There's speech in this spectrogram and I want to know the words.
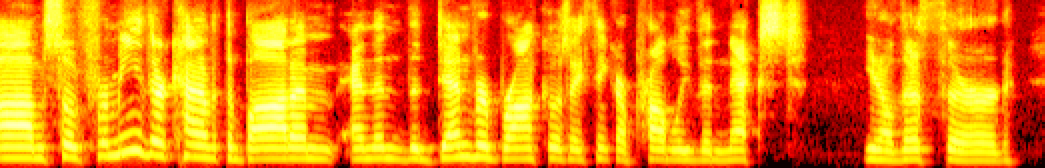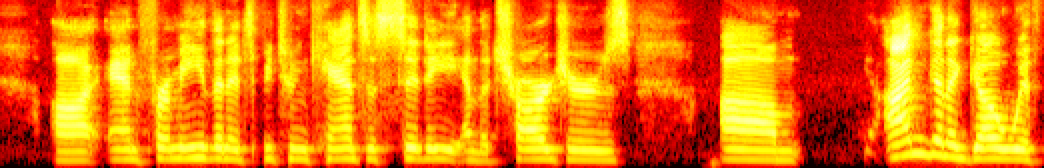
Um, so for me, they're kind of at the bottom, and then the Denver Broncos, I think, are probably the next. You know, they're third. Uh, and for me, then it's between Kansas City and the Chargers. Um, I'm going to go with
